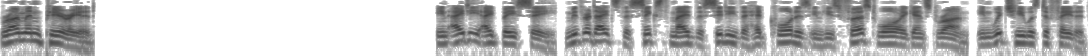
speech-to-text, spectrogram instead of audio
Roman period In 88 BC, Mithridates VI made the city the headquarters in his first war against Rome, in which he was defeated.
